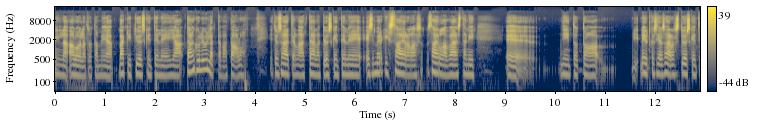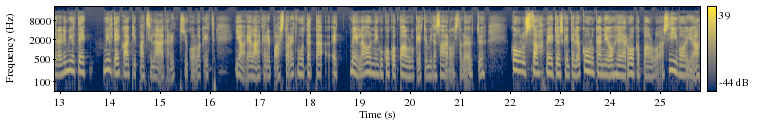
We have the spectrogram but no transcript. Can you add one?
millä aloilla tota meidän väki työskentelee. Ja tämä on kyllä yllättävä talo. Et jos ajatellaan, että täällä työskentelee esimerkiksi sairaala, sairaalan väestä, niin, e, niin tota, ne, jotka siellä sairaalassa työskentelee, niin miltei, miltei kaikki paitsi lääkärit, psykologit ja, ja lääkäripastorit, mutta että, että meillä on niin kuin koko palluketju, mitä sairaalasta löytyy. Koulussa meillä työskentelee koulunkäynninohjaaja, ruokapalloa, siivoja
